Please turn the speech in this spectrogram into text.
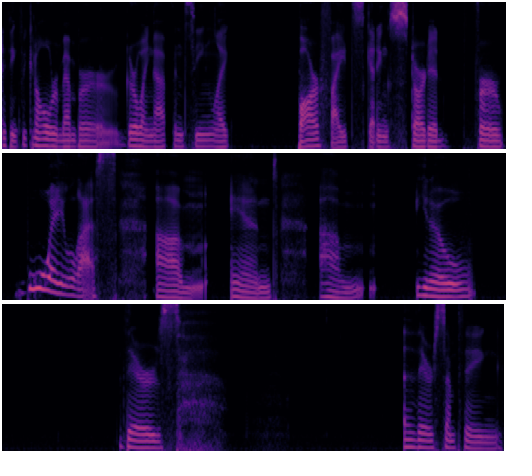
I think we can all remember growing up and seeing like bar fights getting started for way less. Um, and, um, you know, there's, there's something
